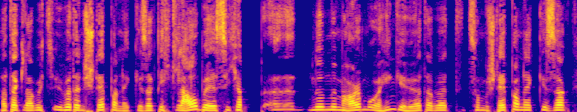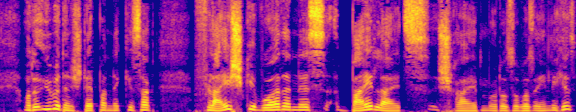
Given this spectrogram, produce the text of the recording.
hat er, glaube ich, über den Stepanek gesagt. Ich glaube es, ich habe äh, nur mit dem halben Ohr hingehört, aber er hat zum Stepanek gesagt, oder über den Stepanek gesagt, fleischgewordenes Beileidsschreiben oder sowas ähnliches.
